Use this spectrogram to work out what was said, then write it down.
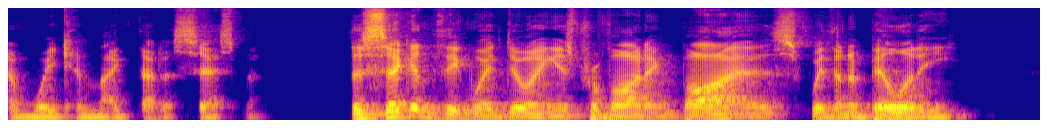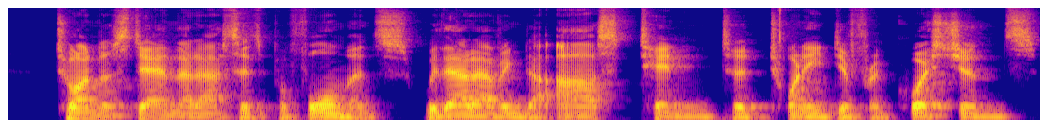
and we can make that assessment. The second thing we're doing is providing buyers with an ability to understand that asset's performance without having to ask 10 to 20 different questions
